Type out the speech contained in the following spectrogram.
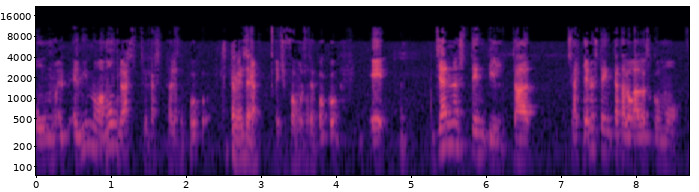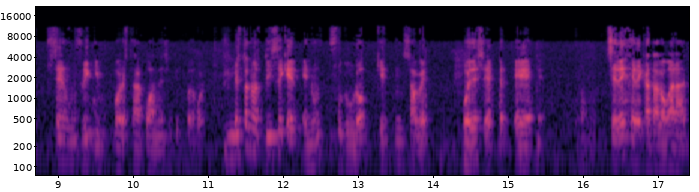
un- el, el mismo Among Us, el que salió hace poco, Exactamente. se ha hecho famoso hace poco, eh, ya no estén tiltados, o sea, ya no estén catalogados como ser un friki por estar jugando ese tipo de juegos. Mm. Esto nos dice que en un futuro, quién sabe, puede ser, eh, se deje de catalogar a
